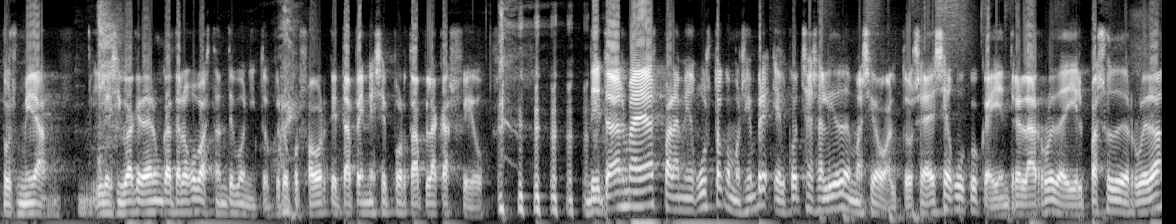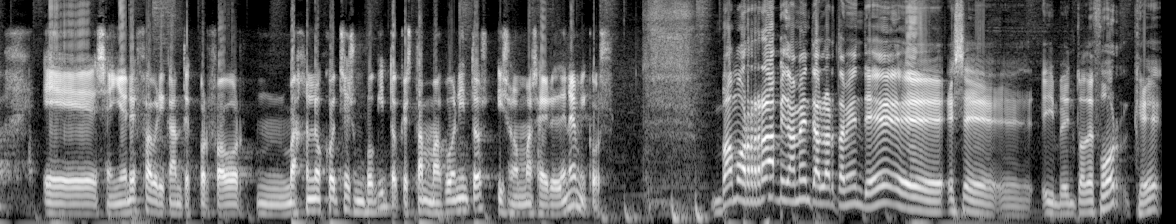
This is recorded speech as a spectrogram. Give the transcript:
pues mira, les iba a quedar un catálogo bastante bonito, pero por favor que tapen ese portaplacas feo. De todas maneras, para mi gusto, como siempre, el coche ha salido demasiado alto. O sea, ese hueco que hay entre la rueda y el paso de rueda, eh, señores fabricantes, por favor, mm, bajen los coches un poquito, que están más bonitos y son más aerodinámicos. Vamos rápidamente a hablar también de eh, ese eh, invento de Ford que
